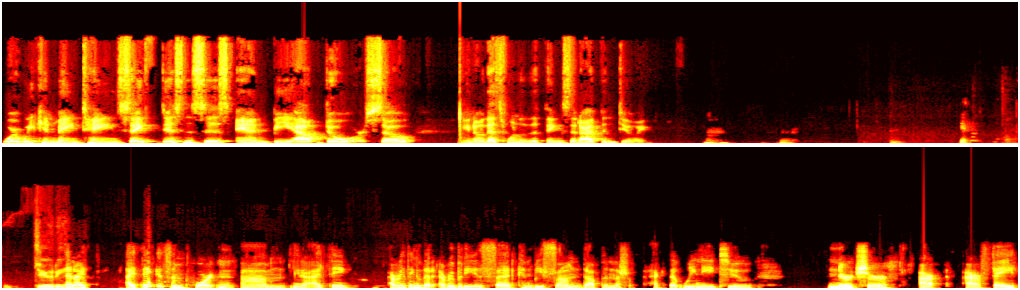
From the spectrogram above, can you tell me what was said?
where we can maintain safe distances and be outdoors. So you know that's one of the things that i've been doing. Yeah. Judy? And i i think it's important um you know i think everything that everybody has said can be summed up in the fact that we need to nurture our our faith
